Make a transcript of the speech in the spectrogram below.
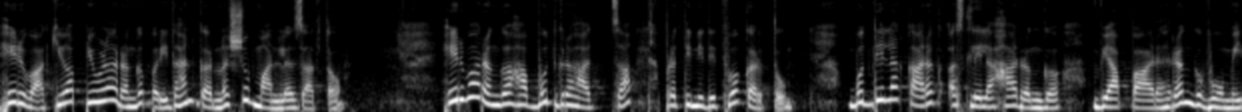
हिरवा किंवा पिवळा रंग परिधान करणं शुभ मानलं जातं. हिरवा रंग हा बुध ग्रहाचा प्रतिनिधित्व करतो. बुद्धीला कारक असलेला हा रंग व्यापार रंगभूमी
